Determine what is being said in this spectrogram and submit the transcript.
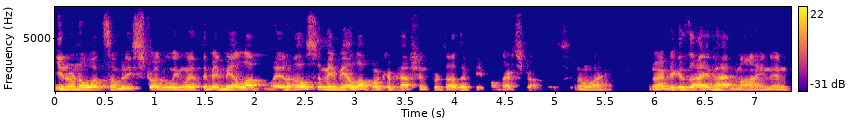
you don't know what somebody's struggling with. It made me a lot. It also made me a lot more compassionate towards other people and their struggles in a way, right? Because I've had mine, and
